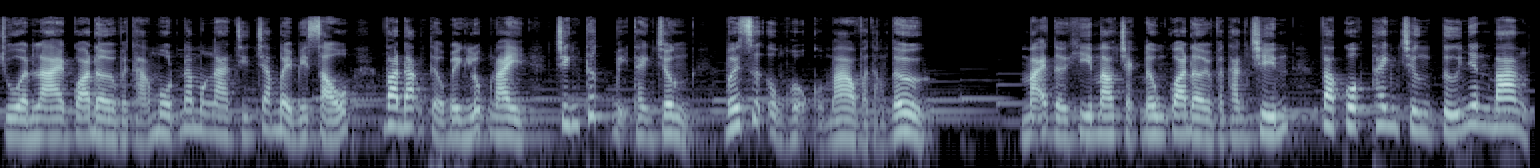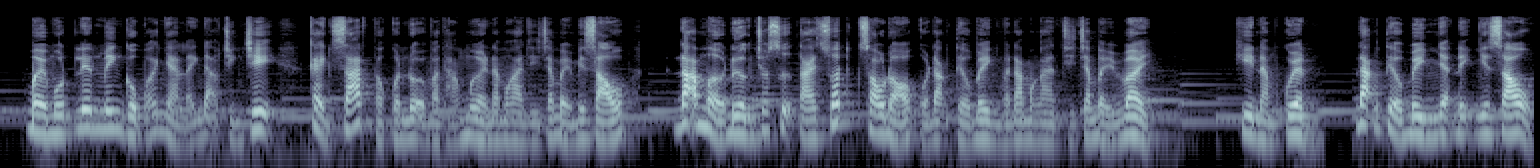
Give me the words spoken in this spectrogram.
Chu Ân Lai qua đời vào tháng 1 năm 1976 và Đặng Tiểu Bình lúc này chính thức bị thanh trừng với sự ủng hộ của Mao vào tháng 4. Mãi tới khi Mao Trạch Đông qua đời vào tháng 9 và cuộc thanh trừng tứ nhân bang bởi một liên minh gồm các nhà lãnh đạo chính trị, cảnh sát và quân đội vào tháng 10 năm 1976 đã mở đường cho sự tái xuất sau đó của Đặng Tiểu Bình vào năm 1977. Khi nắm quyền, Đặng Tiểu Bình nhận định như sau:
